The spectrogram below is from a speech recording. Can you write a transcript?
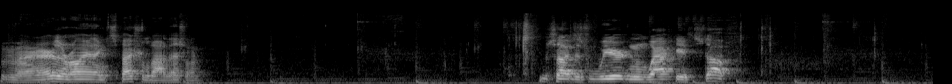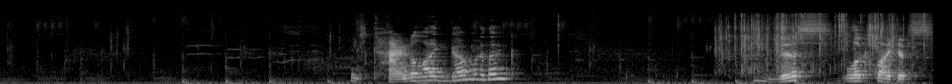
There isn't really anything special about this one. Besides this weird and wacky stuff. It's kind of like gum, I think. This looks like it's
